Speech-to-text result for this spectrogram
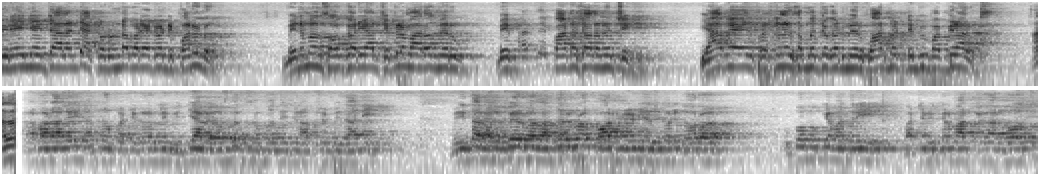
మీరు ఏం చేయించాలంటే అక్కడ ఉండబడేటువంటి పనులు మినిమం సౌకర్యాలు చెప్పిన ఆ రోజు మీరు మీ ప్రతి పాఠశాల నుంచి యాభై ఐదు ప్రశ్నలకు సంబంధించి ఒకటి మీరు ఫార్మెట్ నింపి పంపినారు. అలా కనబడాలి. అందులో పర్టికులర్లీ విద్యా వ్యవస్థకు సంబంధించిన అంశం మీద అని మిగతా వెల్ఫేర్ వాళ్ళందరూ కూడా కోఆర్డినేట్ చేసుకొని గౌరవ ఉప ముఖ్యమంత్రి బట్టి విక్రమార్క గారు కావచ్చు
